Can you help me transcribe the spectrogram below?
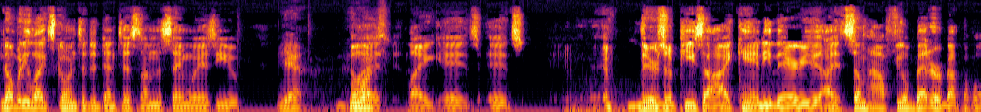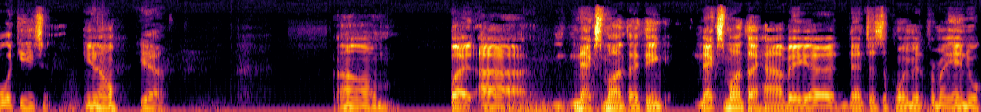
Nobody likes going to the dentist. I'm the same way as you. Yeah. But wants- like, it's it's if there's a piece of eye candy there, I somehow feel better about the whole occasion. You know. Yeah. Um, but uh, next month, I think next month I have a uh, dentist appointment for my annual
